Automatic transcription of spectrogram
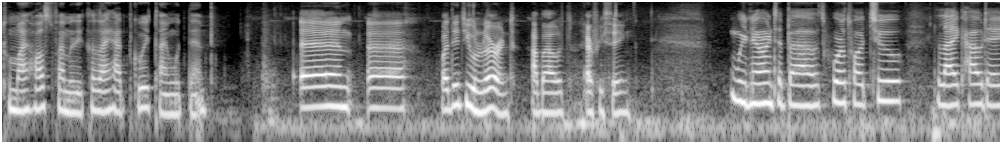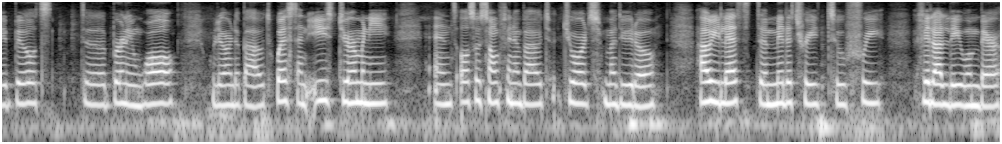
to my host family because I had great time with them. And uh, what did you learn about everything? We learned about World War II, like how they built the Berlin Wall. We learned about West and East Germany, and also something about George Maduro, how he led the military to free Villa Leeuwenburg,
